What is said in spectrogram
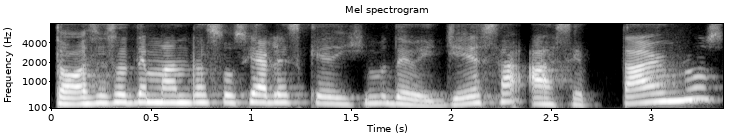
todas esas demandas sociales que dijimos de belleza, aceptarnos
